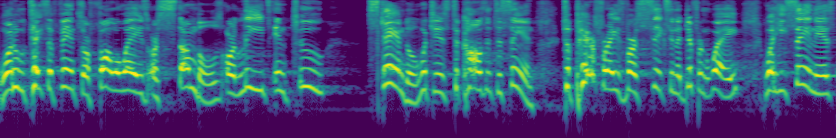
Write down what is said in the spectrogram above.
one who takes offense or fall aways or stumbles or leads into scandal, which is to cause into sin. To paraphrase verse 6 in a different way, what he's saying is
